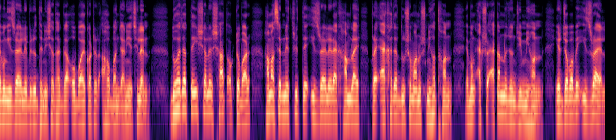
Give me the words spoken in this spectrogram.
এবং ইসরায়েলের বিরুদ্ধে নিষেধাজ্ঞা ও বয়কটের আহ্বান জানিয়েছিলেন। দু হাজার তেইশ সালের সাত অক্টোবর হামাসের নেতৃত্বে ইসরায়েলের এক হামলায় প্রায় এক মানুষ নিহত হন এবং একশো একান্ন জন জিম্মি হন। এর জবাবে ইসরায়েল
